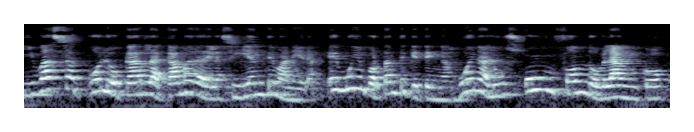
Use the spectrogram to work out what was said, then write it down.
y vas a colocar la cámara de la siguiente manera. Es muy importante que tengas buena luz, un fondo blanco,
